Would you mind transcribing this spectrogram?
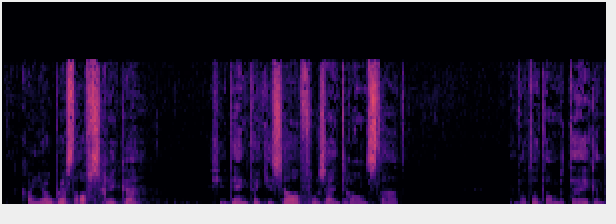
Dat kan je ook best afschrikken als je denkt dat je zelf voor zijn troon staat. En wat dat dan betekent?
